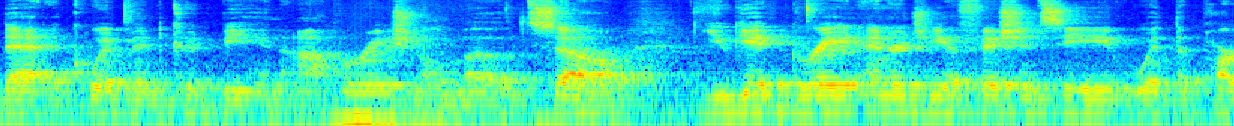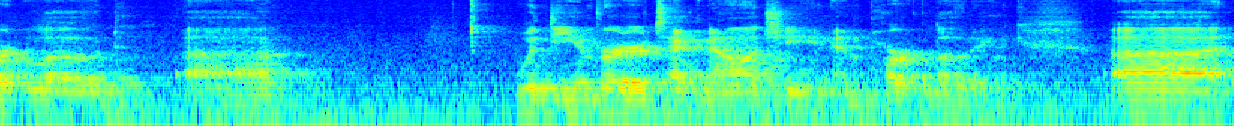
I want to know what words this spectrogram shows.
that equipment could be in operational mode. So you get great energy efficiency with the part load, uh, with the inverter technology and part loading. Uh,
